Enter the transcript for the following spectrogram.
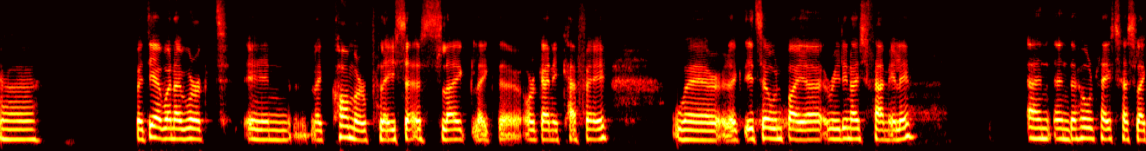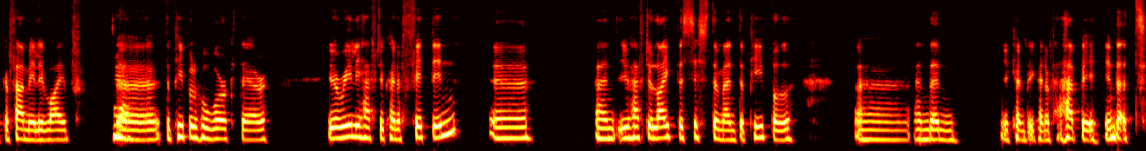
uh, but yeah when i worked in like calmer places like like the organic cafe where like it's owned by a really nice family and and the whole place has like a family vibe yeah. uh, the people who work there you really have to kind of fit in uh, and you have to like the system and the people uh, and then you can be kind of happy in that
